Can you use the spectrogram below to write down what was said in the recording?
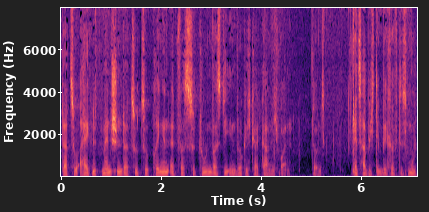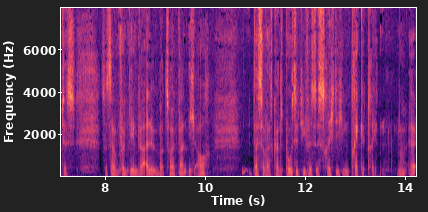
dazu eignet, Menschen dazu zu bringen, etwas zu tun, was die in Wirklichkeit gar nicht wollen. So, und Jetzt habe ich den Begriff des Mutes, sozusagen, von dem wir alle überzeugt waren, ich auch, dass er was ganz Positives ist, richtig in den Dreck getreten. Ne? Er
